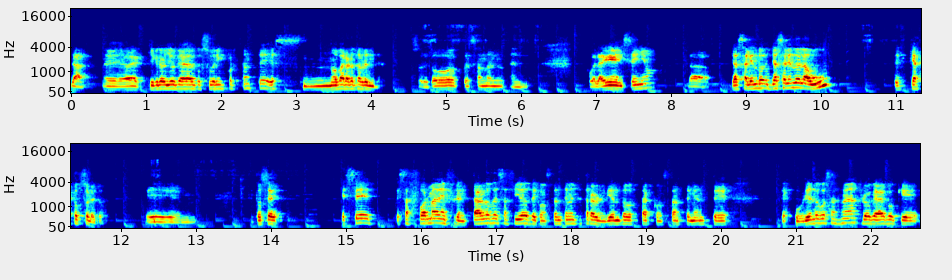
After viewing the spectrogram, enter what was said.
Ya, eh, a ver, yo creo yo que algo súper importante es no parar de aprender sobre todo pensando en, la línea de diseño, ya, saliendo, ya saliendo de la U, es que hasta obsoleto. Eh, entonces, ese, esa forma de enfrentar los desafíos, de constantemente estar aprendiendo, estar constantemente descubriendo cosas nuevas, creo que es algo que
